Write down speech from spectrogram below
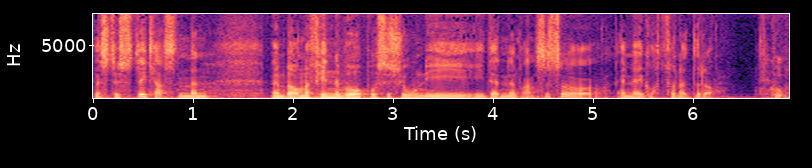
den største i klassen. Men, men bare vi finner vår posisjon i, i denne bransjen, så er vi godt fornøyde, da. Hvor-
